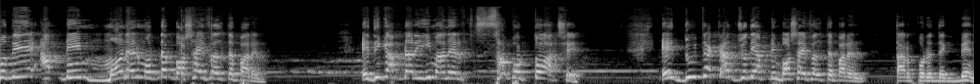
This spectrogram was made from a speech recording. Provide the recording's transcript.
যদি আপনি মনের মধ্যে বসাই ফেলতে পারেন, এদিকে আপনার ইমানের সাপোর্ট তো আছে। এই দুইটা কাজ যদি আপনি বসাই ফেলতে পারেন, তারপরে দেখবেন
